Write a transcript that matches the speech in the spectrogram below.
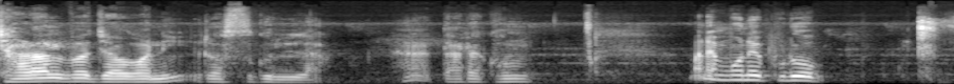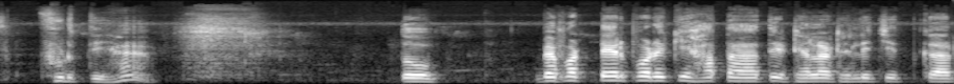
ছাড়াল বা জওয়ানি রসগোল্লা। হ্যাঁ তার এখন মানে মনে পুরো ফুর্তি হ্যাঁ। তো ব্যাপারটা এরপরে কি হাতাহাতি, ঠেলাঠেলি, চিৎকার,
